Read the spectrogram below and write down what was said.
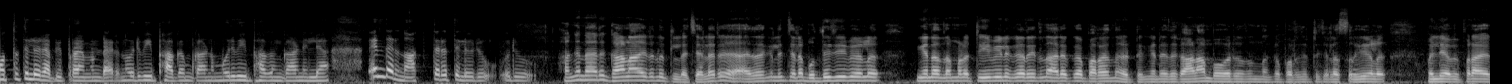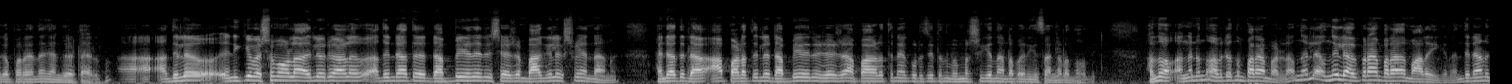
മൊത്തത്തിലൊരു അഭിപ്രായം ഉണ്ടായിരുന്നു. ഒരു വിഭാഗം കാണും ഒരു വിഭാഗം കാണില്ല. എന്തായിരുന്നു അത്തരത്തിലൊരു ഒരു അങ്ങനെ ആരും കാണാതിരുന്നിട്ടില്ല. ചിലർ ഏതെങ്കിലും ചില ബുദ്ധിജീവികൾ ഇങ്ങനെ നമ്മുടെ ടി വിയിൽ കയറിയിരുന്ന ആരൊക്കെ പറയുന്നത് കേട്ടു ഇങ്ങനെ ഇത് കാണാൻ പോകരുതെന്നൊക്കെ പറഞ്ഞിട്ട് ചില സ്ത്രീകൾ വലിയ അഭിപ്രായമൊക്കെ പറയുന്നത് ഞാൻ കേട്ടായിരുന്നു. അതിൽ എനിക്ക് വിഷമമുള്ള അതിലൊരാൾ അതിന്റെ അകത്ത് ഡബ് ചെയ്തതിന് ശേഷം ഭാഗ്യലക്ഷ്മി എന്നാണ്. അതിന്റെ അകത്ത് ആ പടത്തിൽ ഡബ് ചെയ്തതിന് ശേഷം ആ പടത്തിനെ കുറിച്ചിട്ടൊന്ന് വിമർശിക്കുന്ന കണ്ടപ്പോൾ എനിക്ക് സങ്കടം തോന്നി. അന്ന് അങ്ങനൊന്നും അവരൊന്നും പറയാൻ പാടില്ല. ഒന്നില്ല ഒന്നുമില്ല അഭിപ്രായം പറയാതെ മാറിയിരിക്കണം എന്തിനാണ്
